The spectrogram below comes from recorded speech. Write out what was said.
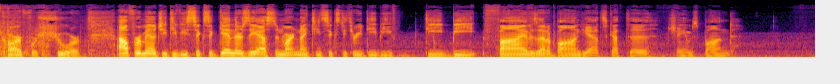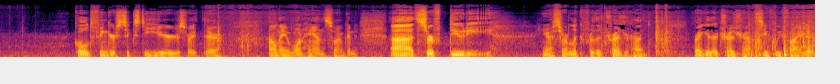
car for sure. Alfa Romeo GTV6 again. There's the Aston Martin 1963 DB DB5. Is that a Bond? Yeah, it's got the James Bond Goldfinger 60 years right there. I only have one hand, so I'm gonna uh, Surf Duty. You know, start looking for the treasure hunt, regular treasure hunt, see if we find it.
